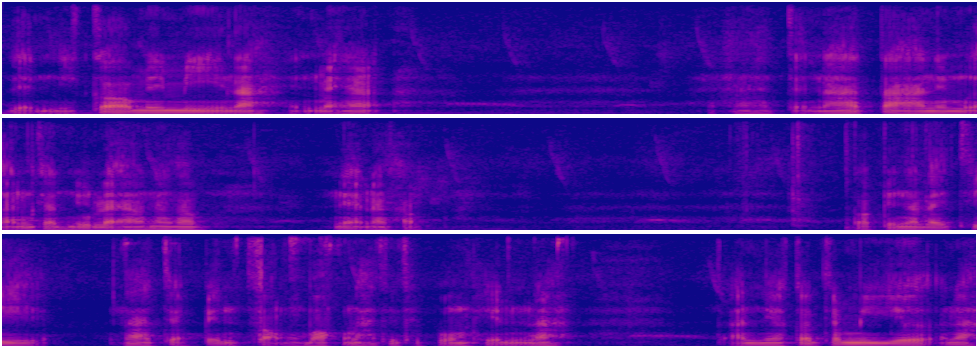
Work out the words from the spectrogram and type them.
เหรียญนี้ก็ไม่มีนะเห็นไหมฮะแต่หน้าตาเนี่ยเหมือนกันอยู่แล้วนะครับ เนี่ยนะครับ ก็เป็นอะไรที่ น่าจะเป็นสองบล็อกนะที่ผมเห็นนะ อันเนี้ยก็จะมีเยอะนะ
